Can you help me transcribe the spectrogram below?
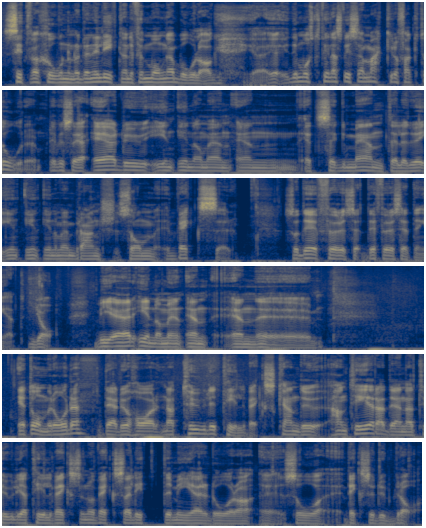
situationen och den är liknande för många bolag. Det måste finnas vissa makrofaktorer. Det vill säga är du in, inom en, en, ett segment eller du är in, in, inom en bransch som växer. Så det är, förutsätt, det är förutsättning ett. Ja, vi är inom en, en, en eh, ett område där du har naturlig tillväxt. Kan du hantera den naturliga tillväxten och växa lite mer då, då eh, så växer du bra.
